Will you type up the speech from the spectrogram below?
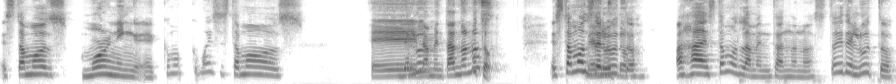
estamos mourning, eh, ¿cómo, cómo es? Estamos eh, lamentándonos. Estamos de, luto. Ajá, estamos lamentándonos, estoy de luto.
